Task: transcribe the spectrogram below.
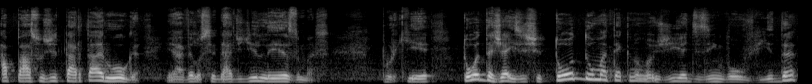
a passos de tartaruga, é a velocidade de lesmas porque toda já existe toda uma tecnologia desenvolvida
